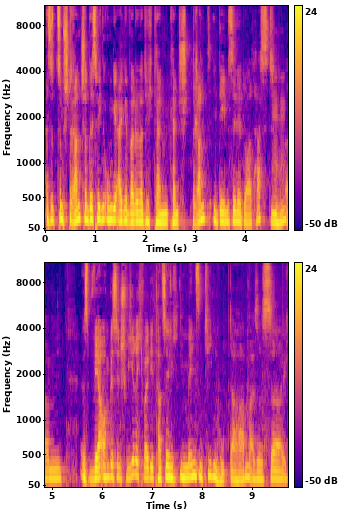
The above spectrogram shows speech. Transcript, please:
Also zum Strand schon deswegen ungeeignet, weil du natürlich keinen kein Strand in dem Sinne dort hast. Mhm. Ähm, es wäre auch ein bisschen schwierig, weil die tatsächlich immensen Tidenhub da haben. Also es, äh, ich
